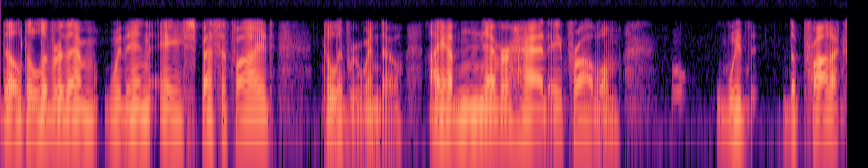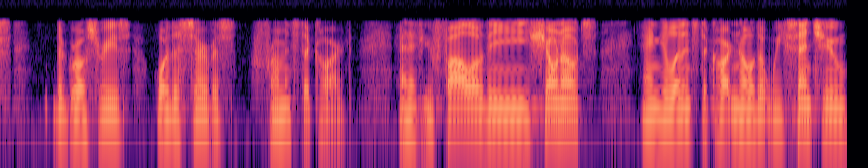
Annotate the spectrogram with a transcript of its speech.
they'll deliver them within a specified delivery window. I have never had a problem with the products, the groceries, or the service from Instacart. And if you follow the show notes, and you let Instacart know that we sent you,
